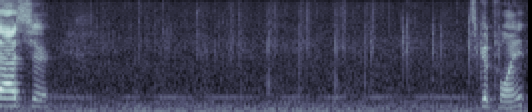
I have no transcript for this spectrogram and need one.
Vasher. It's a good point.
